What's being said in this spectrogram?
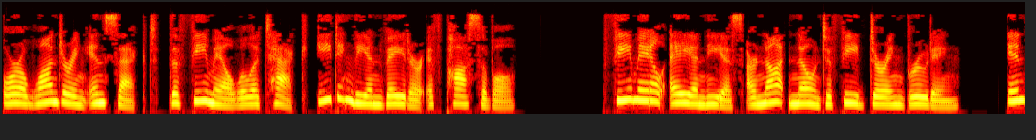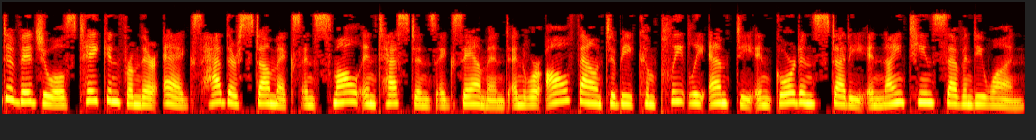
or a wandering insect, the female will attack, eating the invader if possible. Female Aeneus are not known to feed during brooding. Individuals taken from their eggs had their stomachs and small intestines examined and were all found to be completely empty in Gordon's study in 1971.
